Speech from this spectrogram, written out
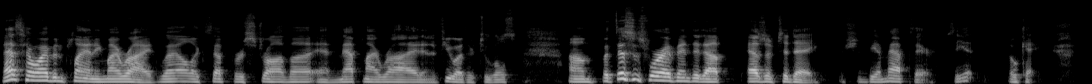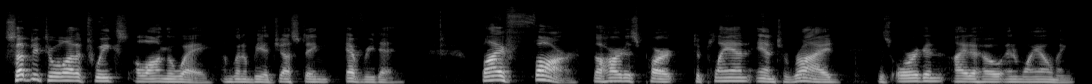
That's how I've been planning my ride. Well, except for Strava and Map My Ride and a few other tools. Um, but this is where I've ended up as of today. There should be a map there. See it? Okay. Subject to a lot of tweaks along the way. I'm going to be adjusting every day. By far, the hardest part to plan and to ride is Oregon, Idaho, and Wyoming.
